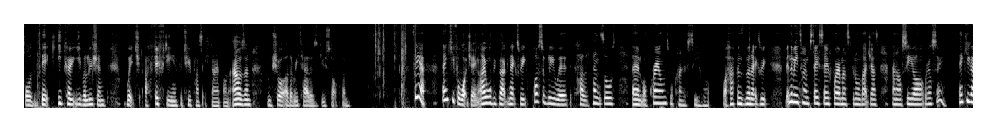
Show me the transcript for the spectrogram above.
Or the Bic Eco Evolution, which are 15 for £2.69 on Amazon. I'm sure other retailers do stock them. So yeah, thank you for watching. I will be back next week, possibly with coloured pencils um, or crayons. We'll kind of see what, what happens in the next week. But in the meantime, stay safe, wear a mask and all that jazz. And I'll see y'all real soon. Thank you guys.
